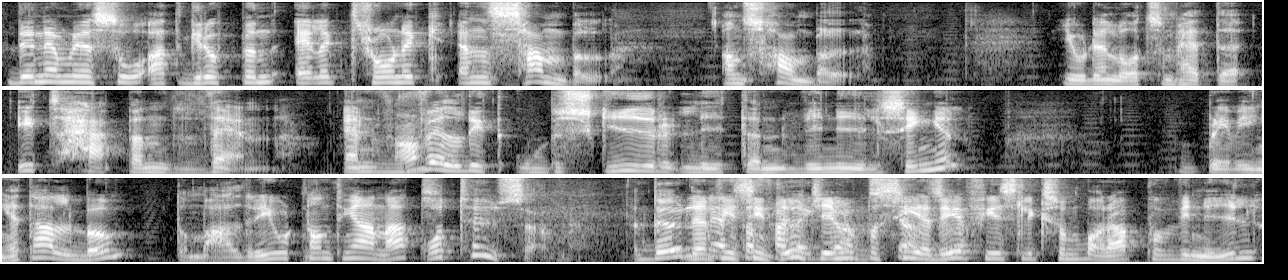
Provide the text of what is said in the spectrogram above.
det är nämligen så att gruppen Electronic Ensemble, Ensemble gjorde en låt som hette It Happened Then. En Ja. väldigt obskyr liten vinylsingel. Blev inget album. De har aldrig gjort någonting annat. Åh tusan. Den finns inte utgiven på CD, alltså. finns liksom bara på vinyl.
